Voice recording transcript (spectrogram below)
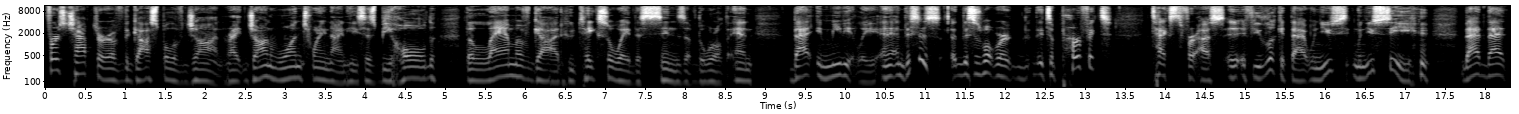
first chapter of the Gospel of John, right? John 1 29, he says, Behold, the Lamb of God who takes away the sins of the world. And that immediately, and, and this is this is what we're it's a perfect text for us if you look at that when you see, when you see that that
